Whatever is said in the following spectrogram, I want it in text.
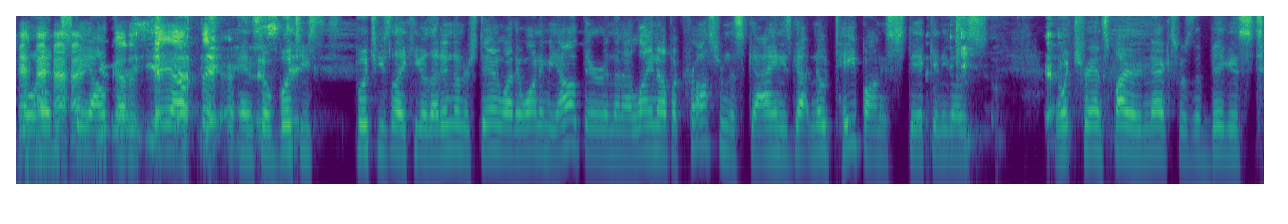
go ahead and stay out gotta there. stay out there. And so Butchie's Butchie's like, he goes, I didn't understand why they wanted me out there. And then I line up across from this guy, and he's got no tape on his stick. And he goes, what transpired next was the biggest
